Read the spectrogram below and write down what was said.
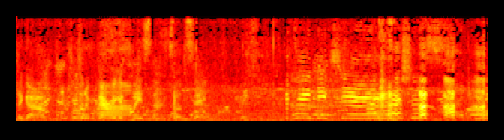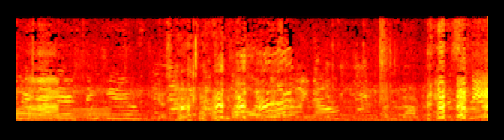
month ago, and she was in a very good place then. So it's safe. see. Hey, picture. Hi, precious. Thank you. Yes. Oh, is this.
